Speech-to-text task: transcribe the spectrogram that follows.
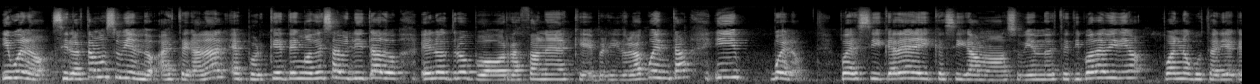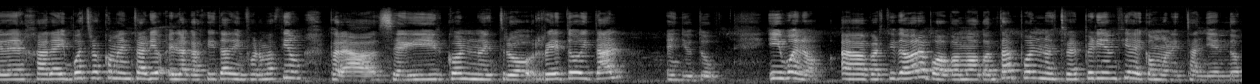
Y bueno, si lo estamos subiendo a este canal es porque tengo deshabilitado el otro por razones que he perdido la cuenta. Y bueno, pues si queréis que sigamos subiendo este tipo de vídeos, pues nos gustaría que dejarais vuestros comentarios en la cajita de información para seguir con nuestro reto y tal en YouTube. Y bueno, a partir de ahora pues vamos a contar pues nuestra experiencia y cómo nos están yendo.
